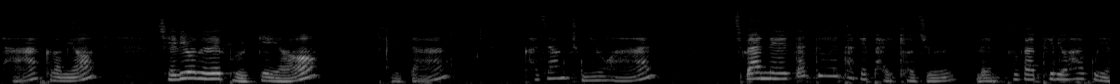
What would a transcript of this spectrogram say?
자, 그러면 재료를 볼게요. 일단 가장 중요한 집안을 따뜻하게 밝혀줄 램프가 필요하고요.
